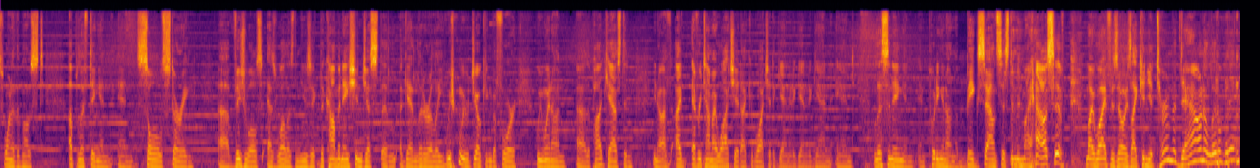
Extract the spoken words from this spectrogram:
It's one of the most uplifting and, and soul stirring uh, visuals as well as the music. The combination, just uh, again, literally, we, we were joking before we went on uh, the podcast, and you know, I've, I every time I watch it, I could watch it again and again and again, and listening and, and putting it on a big sound system in my house. my wife is always like, "Can you turn the down a little bit?"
